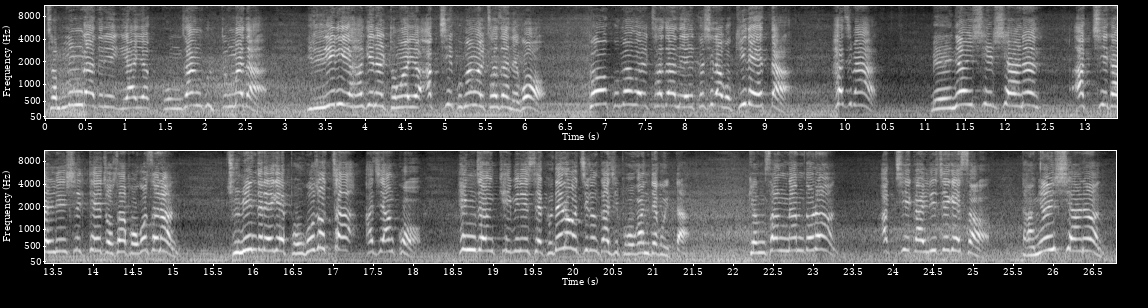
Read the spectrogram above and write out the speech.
전문가들에 의하여 공장 굴뚝마다 일일이 확인을 통하여 악취 구멍을 찾아내고 그 구멍을 찾아낼 것이라고 기대했다. 하지만 매년 실시하는 악취 관리 실태 조사 보고서는 주민들에게 보고조차 하지 않고 행정 캐비넷에 그대로 지금까지 보관되고 있다. 경상남도는 악취 관리직에서 당연시하는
